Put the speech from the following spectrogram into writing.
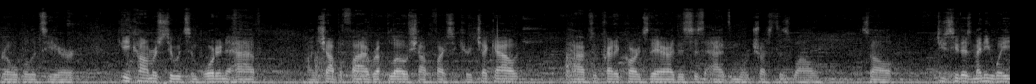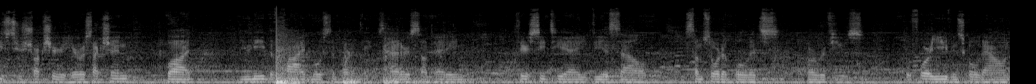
row bullets here, e-commerce too, it's important to have on Shopify, Replo, Shopify Secure Checkout, have some credit cards there. This just adds more trust as well. So do you see there's many ways to structure your hero section, but you need the five most important things, header, subheading, clear CTA, VSL, some sort of bullets or reviews. Before you even scroll down,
